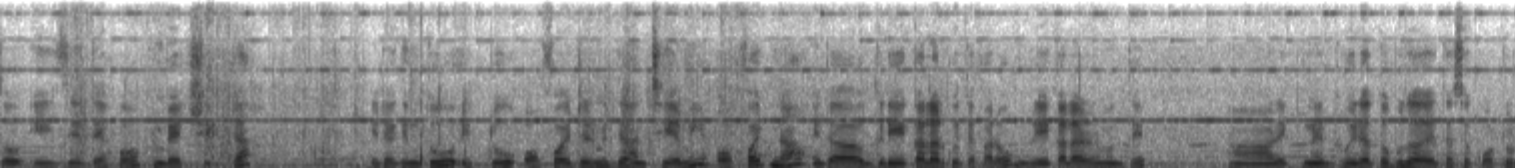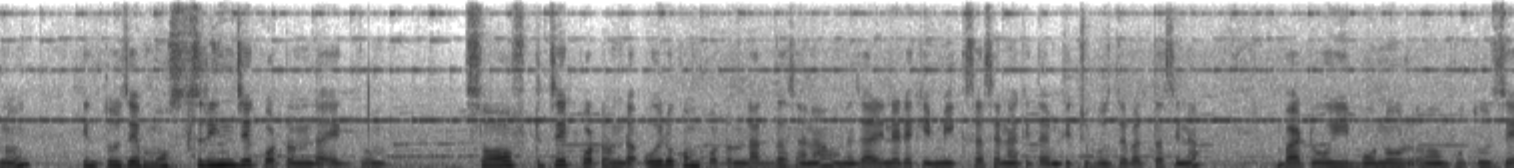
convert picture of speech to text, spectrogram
তো এই যে দেখো বেডশিটটা এটা কিন্তু একটু অফ হোয়াইটের মধ্যে আনছি আমি। অফ হোয়াইট না, এটা গ্রে কালার করতে পারো গ্রে কালারের মধ্যে। আর এখানে ধৈরা তো বোঝা যাইতেছে কটনই কিন্তু যে মসৃণ যে কটনটা একদম সফট যে কটনটা ওই রকম কটন লাগতেছে না। মানে জানি না এটা কি মিক্স আছে না কিন্তু আমি কিছু বুঝতে পারতাছি না। বাট ওই বনুর ভুতু যে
